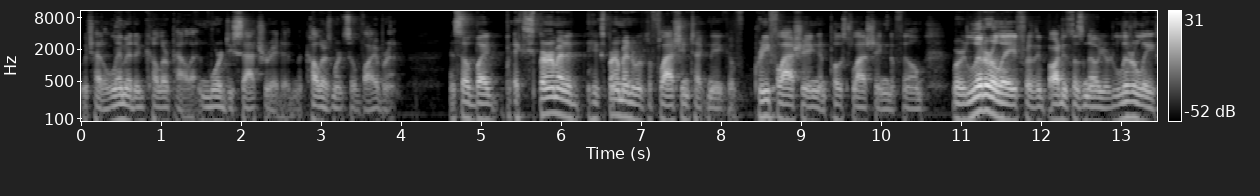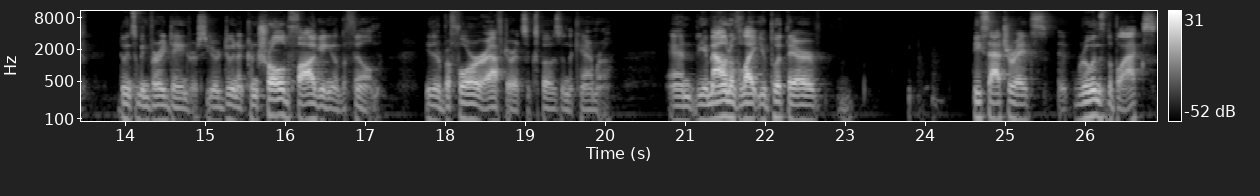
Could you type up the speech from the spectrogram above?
which had a limited color palette and more desaturated, and the colors weren't so vibrant. And so by experimented, he experimented with the flashing technique of pre-flashing and post-flashing the film where literally, for the audience doesn't know, you're literally doing something very dangerous. You're doing a controlled fogging of the film, either before or after it's exposed in the camera. And the amount of light you put there desaturates, it ruins the blacks.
